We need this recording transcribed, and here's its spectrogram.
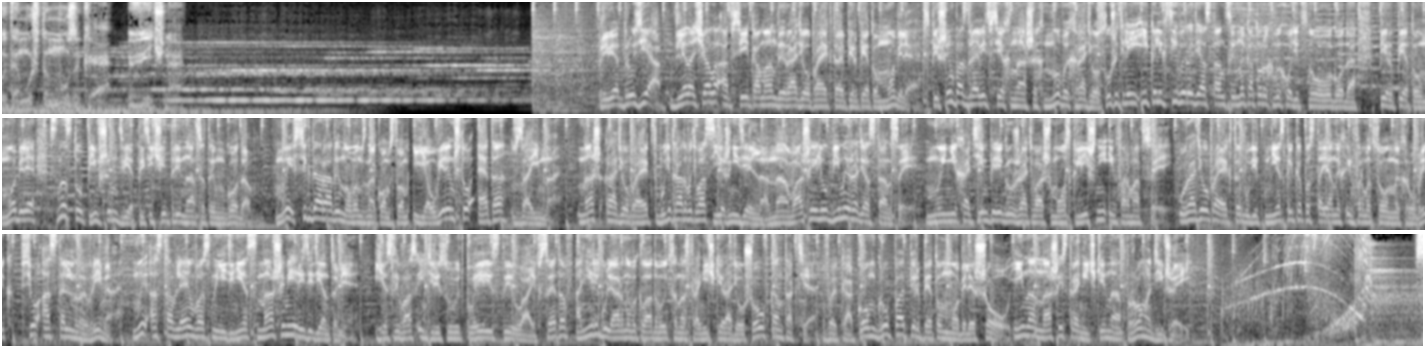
потому что музыка вечна. Привет, друзья! Для начала от всей команды радиопроекта Перпетум Мобиле спешим поздравить всех наших новых радиослушателей и коллективы радиостанций, на которых выходит с Нового года Перпетум Мобиле с наступившим 2013 годом. Мы всегда рады новым знакомствам, и я уверен, что это взаимно. Наш радиопроект будет радовать вас еженедельно на вашей любимой радиостанции. Мы не хотим перегружать ваш мозг лишней информацией. У радиопроекта будет несколько постоянных информационных рубрик. Все остальное время мы оставляем вас наедине с нашими резидентами. Если вас интересуют плейлисты лайв-сетов, они регулярно выкладываются на страничке радиошоу ВКонтакте, vk.com группа Perpetuum Mobile Show и на нашей страничке на Promo DJ.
